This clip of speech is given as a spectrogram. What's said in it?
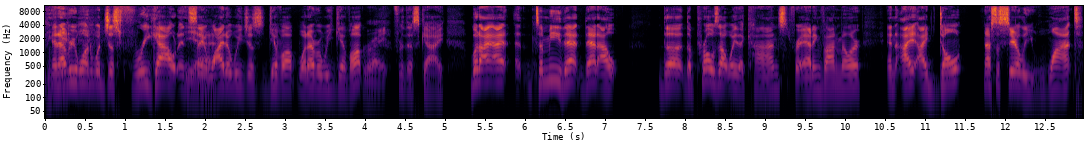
and everyone would just freak out and say, "Why do we just give up whatever we give up Right. for this guy?" But I, I, to me, that that out the the pros outweigh the cons for adding Von Miller, and I I don't necessarily want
